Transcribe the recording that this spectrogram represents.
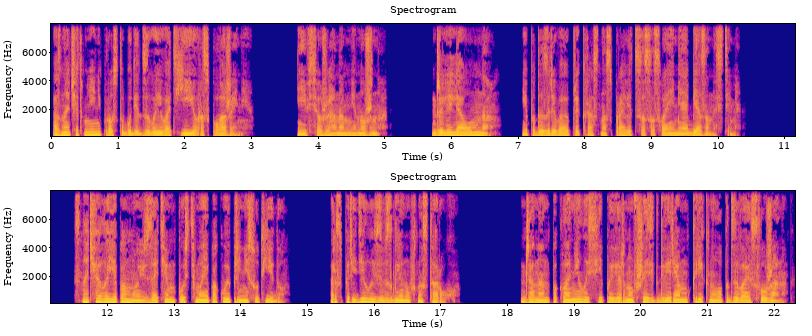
а значит, мне не просто будет завоевать ее расположение. И все же она мне нужна. Джалиля умна и, подозреваю, прекрасно справится со своими обязанностями. Сначала я помоюсь, затем пусть в мои покои принесут еду. Распорядилась, взглянув на старуху. Джанан поклонилась и, повернувшись к дверям, крикнула, подзывая служанок.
